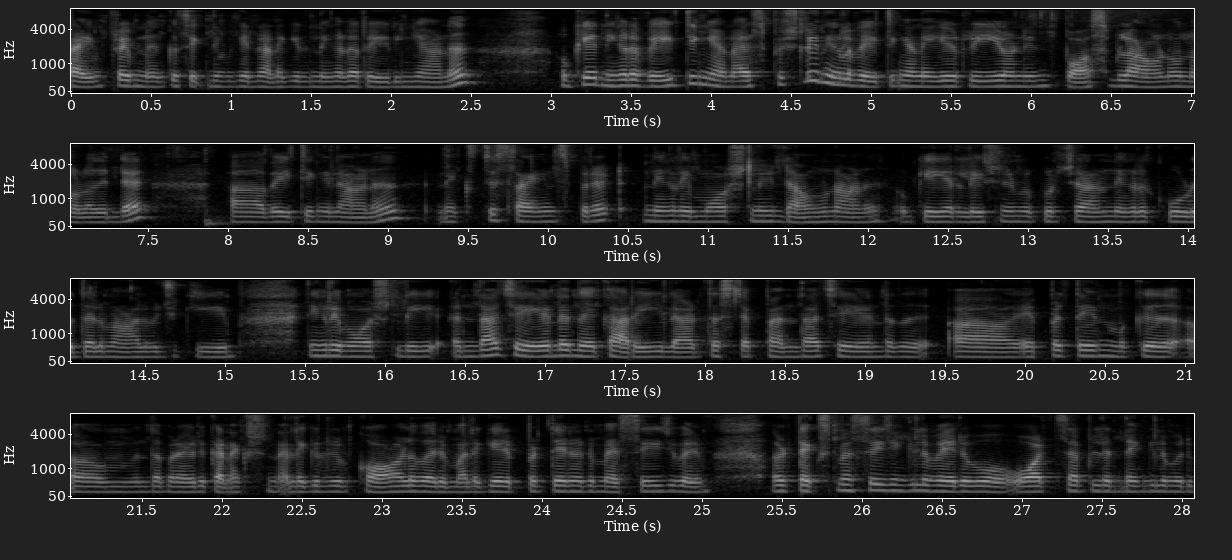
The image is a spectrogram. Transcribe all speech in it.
ടൈം ഫ്രെയിം നിങ്ങൾക്ക് സിഗ്നിഫിക്കന്റ് ആണെങ്കിൽ നിങ്ങളുടെ റീഡിംഗ് ആണ്. ഓക്കെ നിങ്ങളുടെ വെയിറ്റിംഗ് ആണ്. എസ്പെഷ്യലി നിങ്ങൾ വെയിറ്റിംഗ് ആണ്. ഈ റീയൂണിയൻ പോസിബിൾ ആവണോ എന്നുള്ളതിന്റെ വെയിറ്റിങ്ങിലാണ് നെക്സ്റ്റ് സയൻസ് സ്പിരിറ്റ് നിങ്ങൾ ഇമോഷണലി ഡൗൺ ആണ്. ഓക്കെ റിലേഷൻഷിപ്പിനെ കുറിച്ചാണ് നിങ്ങൾ കൂടുതലും ആലോചിക്കുകയും നിങ്ങൾ ഇമോഷണലി എന്താ ചെയ്യേണ്ടത് നിങ്ങൾക്ക് അറിയില്ല. അടുത്ത സ്റ്റെപ്പ് എന്താ ചെയ്യേണ്ടത്? എപ്പോഴത്തേനും നമുക്ക് എന്താ പറയുക ഒരു കണക്ഷൻ അല്ലെങ്കിൽ ഒരു കോൾ വരും അല്ലെങ്കിൽ എപ്പോഴത്തേനും ഒരു മെസ്സേജ് വരും? ഒരു ടെക്സ്റ്റ് മെസ്സേജ് എങ്കിലും വരുമോ? വാട്സാപ്പിൽ എന്തെങ്കിലും ഒരു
